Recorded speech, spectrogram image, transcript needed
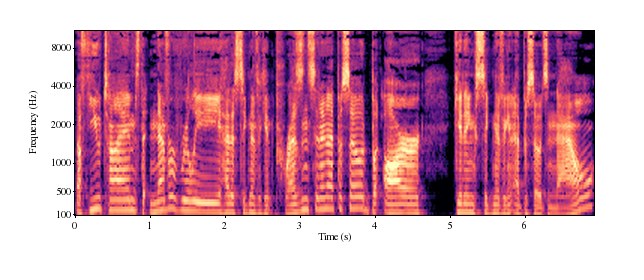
a few times that never really had a significant presence in an episode, but are getting significant episodes now.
